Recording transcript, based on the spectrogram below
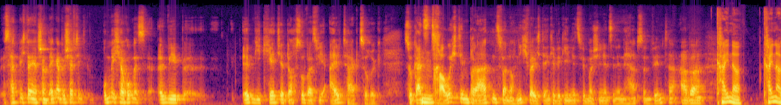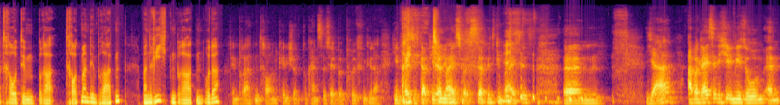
es hat mich dann jetzt schon länger beschäftigt. Um mich herum ist irgendwie äh, irgendwie kehrt ja doch sowas wie Alltag zurück. So ganz traue ich dem Braten zwar noch nicht, weil ich denke, wir gehen jetzt, wir marschieren jetzt in den Herbst und Winter, aber Keiner, keiner traut dem Bra Traut man dem Braten? Man riecht einen Braten, oder? den Braten trauen kenne ich schon. Du kannst das ja überprüfen, genau. Jedenfalls, ich glaube, jeder weiß, was damit gemeint ist. ähm, ja, aber gleichzeitig irgendwie so, ähm,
